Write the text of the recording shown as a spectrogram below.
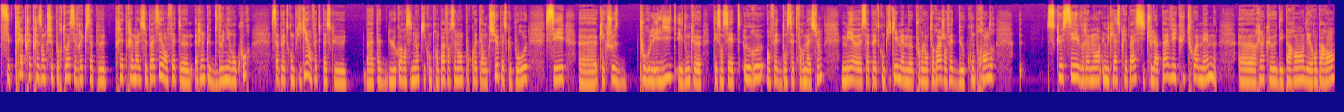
c'est très très très anxieux pour toi, c'est vrai que ça peut très très mal se passer. En fait, euh, rien que de venir en cours, ça peut être compliqué en fait parce que bah, t'as le corps enseignant qui comprend pas forcément pourquoi t'es anxieux parce que pour eux c'est euh, quelque chose pour l'élite et donc euh, t'es censé être heureux en fait dans cette formation mais ça peut être compliqué même pour l'entourage en fait de comprendre ce que c'est vraiment une classe prépa si tu l'as pas vécu toi-même euh, rien que des parents des grands-parents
